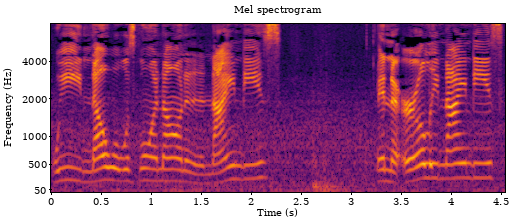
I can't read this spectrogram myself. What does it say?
we know what was going on in the 90s, in the early 90s,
